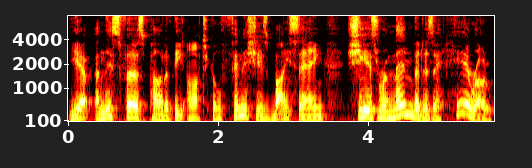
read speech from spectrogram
Yep, and this first part of the article finishes by saying she is remembered as a hero,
